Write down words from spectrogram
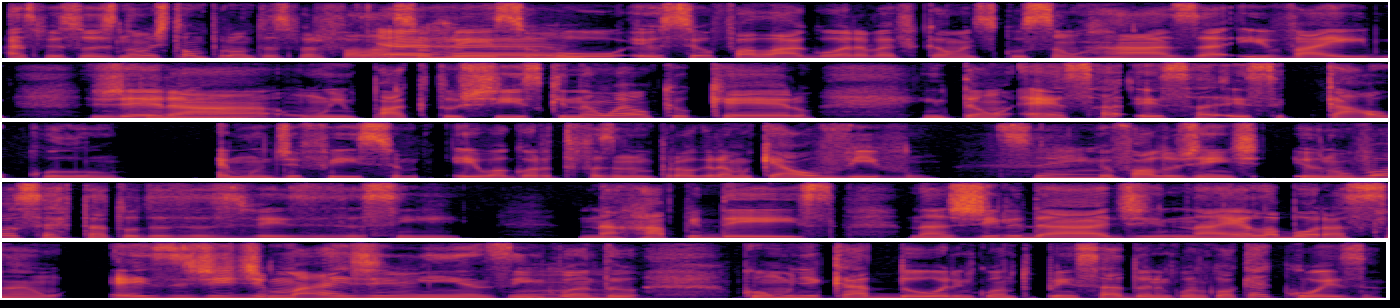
as pessoas não estão prontas para falar uhum. sobre isso, ou eu, se eu falar agora vai ficar uma discussão rasa e vai gerar Sim. um impacto X que não é o que eu quero. Então, essa, essa, esse cálculo é muito difícil. Eu agora estou fazendo um programa que é ao vivo. Sim. Eu falo, gente, eu não vou acertar todas as vezes, assim, na rapidez, na agilidade, na elaboração. É exigir demais de mim, assim, uhum. enquanto comunicador, enquanto pensador, enquanto qualquer coisa.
